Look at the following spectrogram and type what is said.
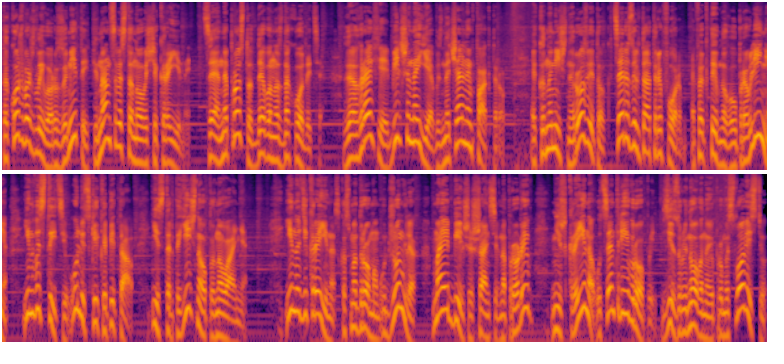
Також важливо розуміти фінансове становище країни. Це не просто де вона знаходиться. Географія більше не є визначальним фактором. Економічний розвиток це результат реформ, ефективного управління, інвестицій у людський капітал і стратегічного планування. Іноді країна з космодромом у джунглях має більше шансів на прорив, ніж країна у центрі Європи зі зруйнованою промисловістю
